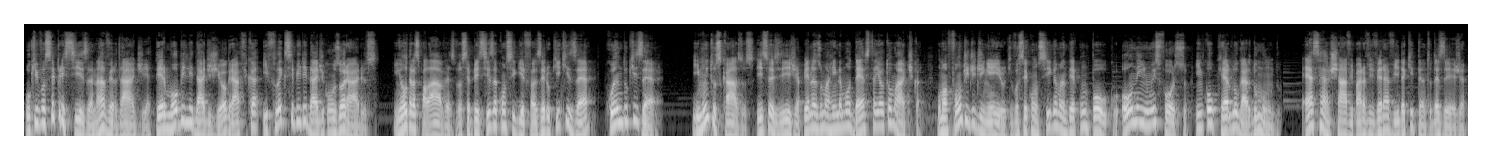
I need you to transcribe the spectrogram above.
O que você precisa, na verdade, é ter mobilidade geográfica e flexibilidade com os horários. Em outras palavras, você precisa conseguir fazer o que quiser, quando quiser. Em muitos casos, isso exige apenas uma renda modesta e automática, uma fonte de dinheiro que você consiga manter com pouco ou nenhum esforço, em qualquer lugar do mundo. Essa é a chave para viver a vida que tanto deseja.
